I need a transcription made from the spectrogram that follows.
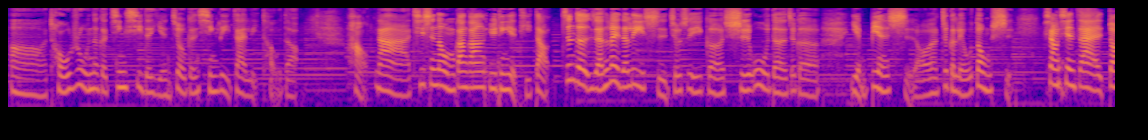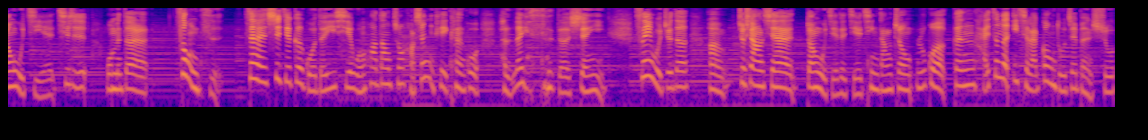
呃投入那个精细的研究跟心力在里头的。好，那其实呢，我们刚刚于婷也提到，真的人类的历史就是一个食物的这个演变史哦，这个流动史。像现在端午节，其实我们的粽子。在世界各国的一些文化当中，好像你可以看过很类似的身影，所以我觉得，嗯，就像现在端午节的节庆当中，如果跟孩子们一起来共读这本书，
